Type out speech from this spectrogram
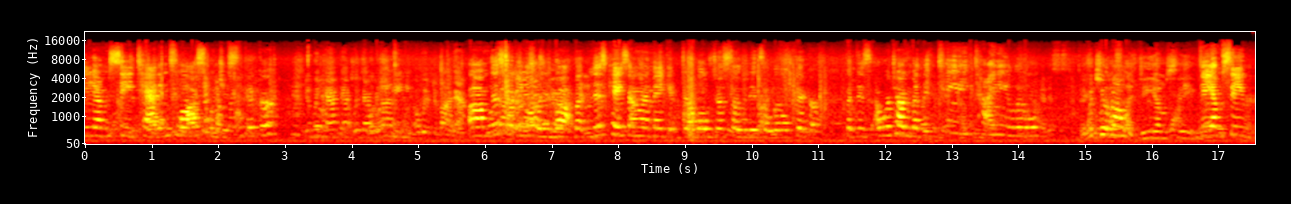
DMC tatting floss, which is thicker. Do we have that with our machine, or we have to buy that? Um, this one usually is bought, but in this case, I'm gonna make it double just so that it's a little thicker. But this, we're talking about the teeny tiny little What you call it, DMC? DMC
